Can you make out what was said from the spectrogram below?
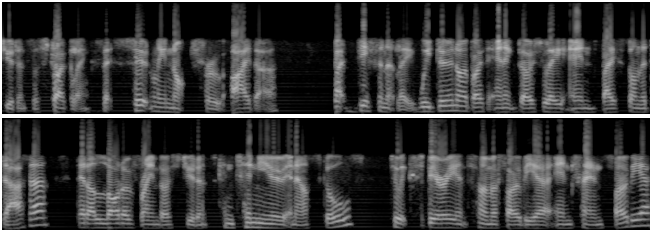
students are struggling, because that's certainly not true either. But definitely, we do know both anecdotally and based on the data that a lot of rainbow students continue in our schools to experience homophobia and transphobia,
